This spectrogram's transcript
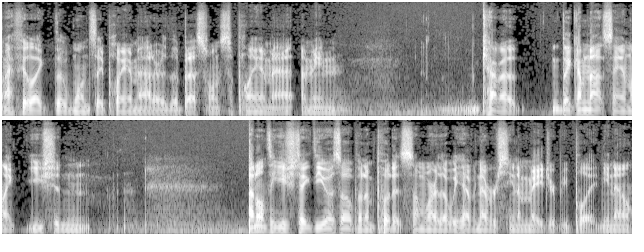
I feel like the ones they play them at are the best ones to play them at. I mean, kind of like I'm not saying like you shouldn't. I don't think you should take the U.S. Open and put it somewhere that we have never seen a major be played. You know,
